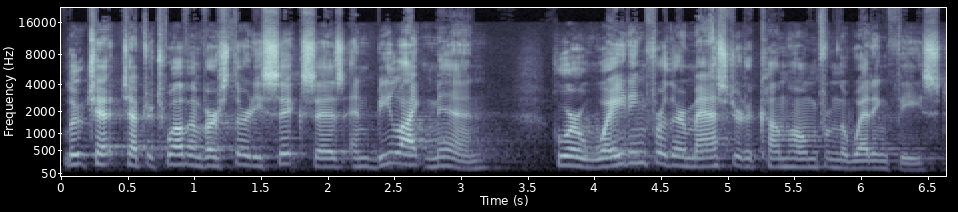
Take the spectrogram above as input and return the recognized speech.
Luke chapter 12 and verse 36 says, And be like men who are waiting for their master to come home from the wedding feast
